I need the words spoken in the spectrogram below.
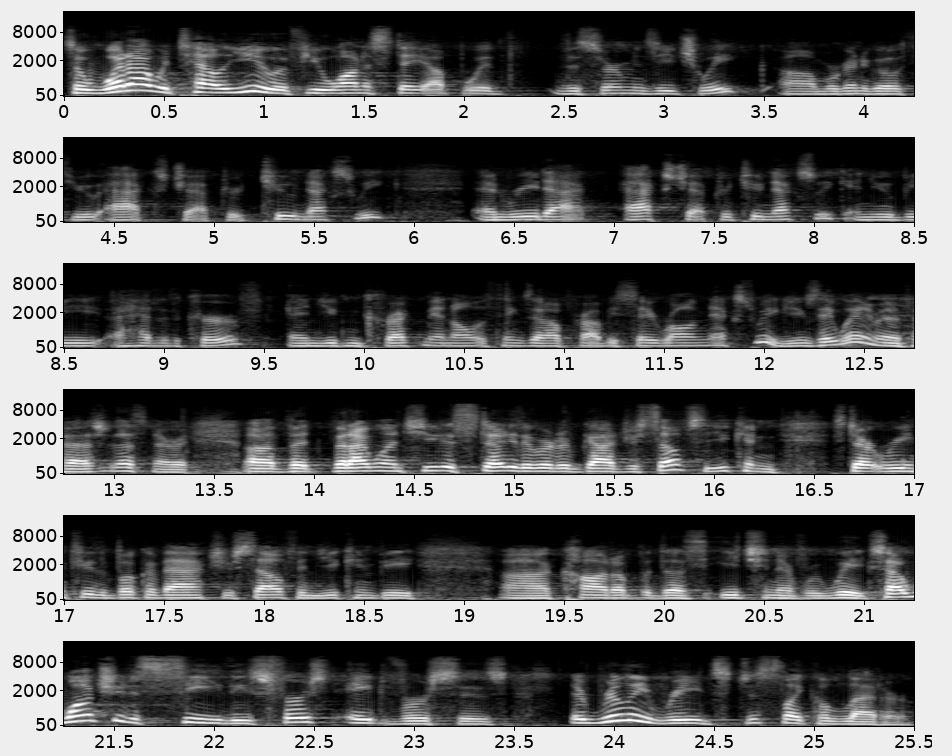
So, what I would tell you if you want to stay up with the sermons each week, um, we're going to go through Acts chapter 2 next week and read Acts chapter 2 next week, and you'll be ahead of the curve. And you can correct me on all the things that I'll probably say wrong next week. You can say, wait a minute, Pastor, that's not right. Uh, but, but I want you to study the Word of God yourself so you can start reading through the book of Acts yourself, and you can be uh, caught up with us each and every week. So I want you to see these first eight verses. It really reads just like a letter,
